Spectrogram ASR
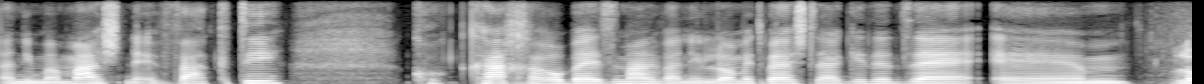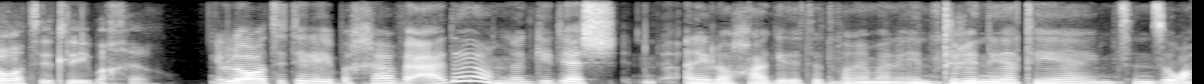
אני ממש נאבקתי כל כך הרבה זמן, ואני לא מתביישת להגיד את זה. Um, לא רצית להיבחר. לא רציתי להיבחר, ועד היום, נגיד, יש, אני לא יכולה להגיד את הדברים האלה, תראי, נהייתי אה, עם צנזורה.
